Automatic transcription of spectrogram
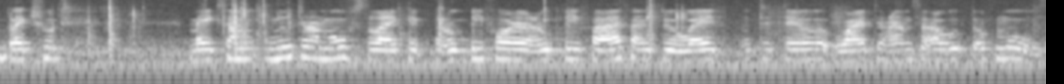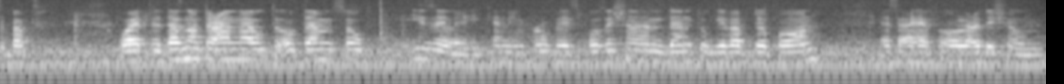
black should make some neutral moves like rook b4, rook b5, and to wait till white runs out of moves. But White does not run out of them so easily. He can improve his position and then to give up the pawn, as I have already shown.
